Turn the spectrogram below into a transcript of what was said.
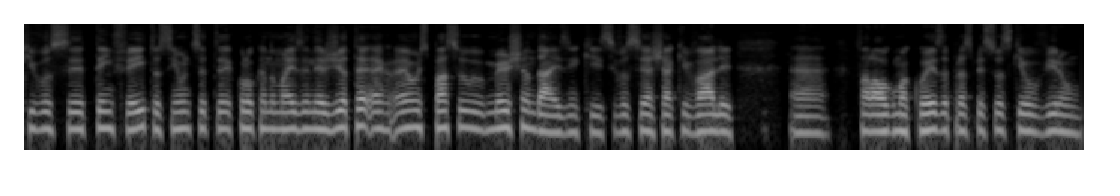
que você tem feito, assim, onde você está colocando mais energia. Até é, é, um espaço merchandising aqui. Se você achar que vale é, falar alguma coisa para as pessoas que ouviram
